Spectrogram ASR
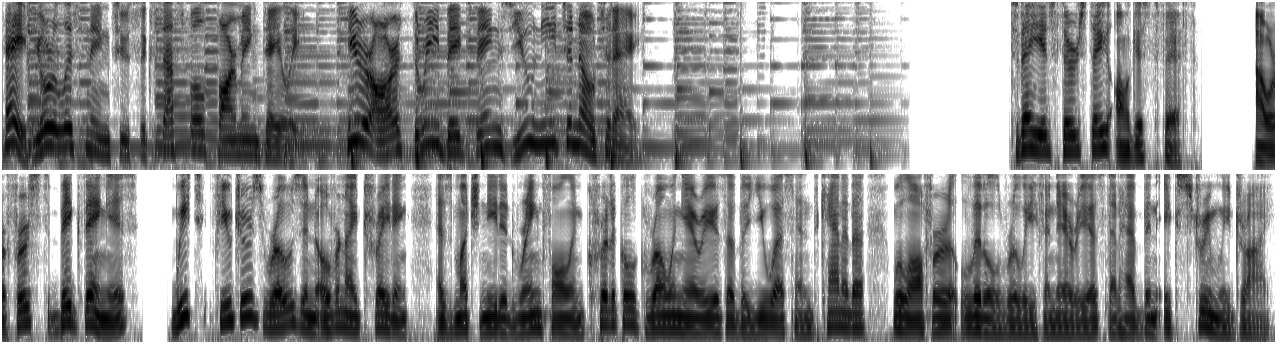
Hey, you're listening to Successful Farming Daily. Here are three big things you need to know today. Today is Thursday, August 5th. Our first big thing is wheat futures rose in overnight trading as much needed rainfall in critical growing areas of the US and Canada will offer little relief in areas that have been extremely dry.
